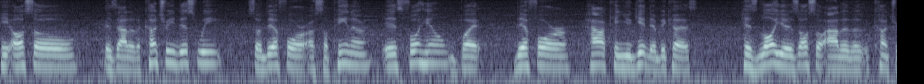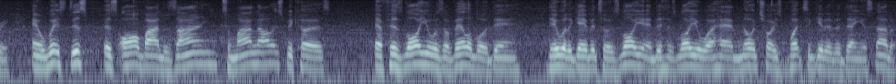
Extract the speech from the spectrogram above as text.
He also is out of the country this week so therefore a subpoena is for him but Therefore, how can you get there? Because his lawyer is also out of the country, and which this is all by design, to my knowledge, because if his lawyer was available, then they would have gave it to his lawyer, and then his lawyer would have had no choice but to get it to Daniel Snyder.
